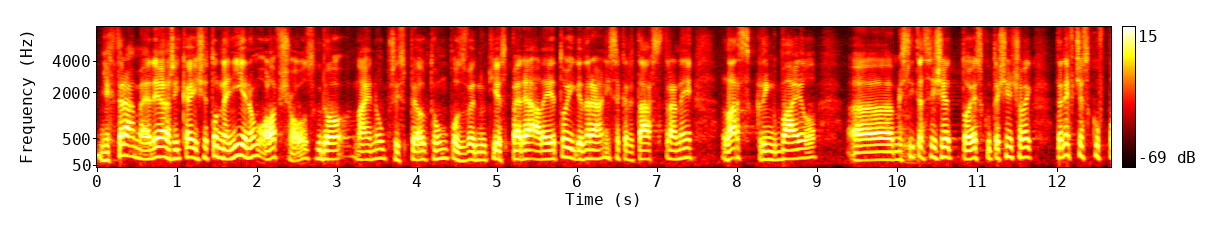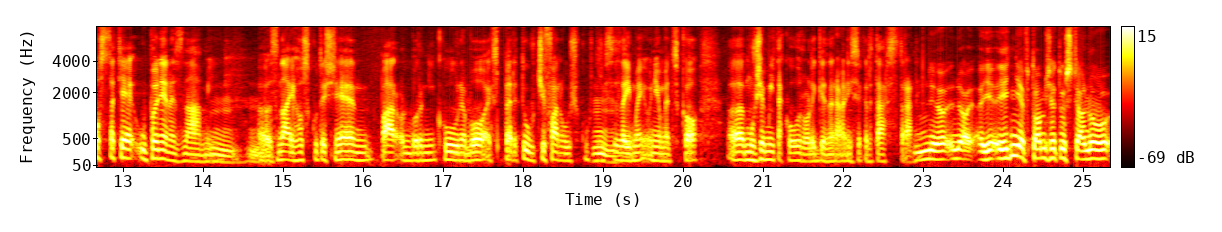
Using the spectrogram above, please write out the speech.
Některá média říkají, že to není jenom Olaf Scholz, kdo najednou přispěl k tomu pozvednutí SPD, ale je to i generální sekretář strany Lars Klingbeil, Eh, myslíte si, že to je skutečně člověk, ten je v Česku v podstatě úplně neznámý. Hmm, hmm. Eh, Znají ho skutečně pár odborníků nebo expertů či fanoušků, kteří hmm. se zajímají o Německo. Eh, může mít takovou roli generální sekretář strany? No, no, jedině v tom, že tu stranu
